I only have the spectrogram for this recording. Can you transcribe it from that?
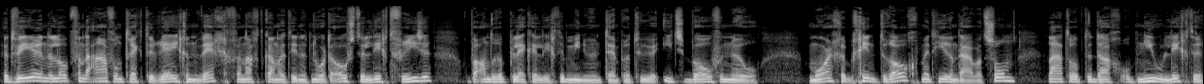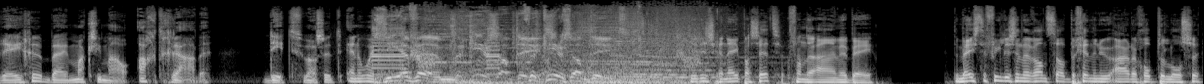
Het weer in de loop van de avond trekt de regen weg. Vannacht kan het in het noordoosten licht vriezen. Op andere plekken ligt de minimumtemperatuur iets boven nul. Morgen begint droog met hier en daar wat zon. Later op de dag opnieuw lichte regen bij maximaal 8 graden. Dit was het NOS. ZFM, verkeersupdate. verkeersupdate. Dit is René Passet van de ANWB. De meeste files in de Randstad beginnen nu aardig op te lossen.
